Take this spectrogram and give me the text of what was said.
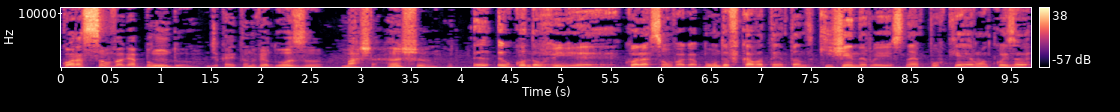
Coração Vagabundo, de Caetano Veloso, Marcha Rancho. Eu, eu quando ouvi é, Coração Vagabundo, eu ficava tentando, que gênero é esse, né? Porque era uma coisa,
